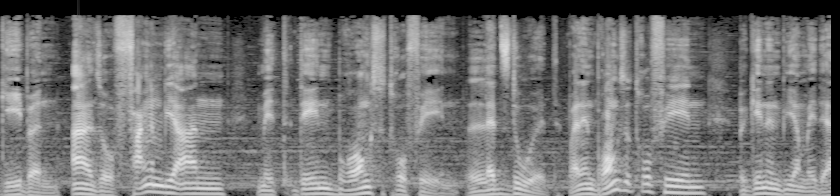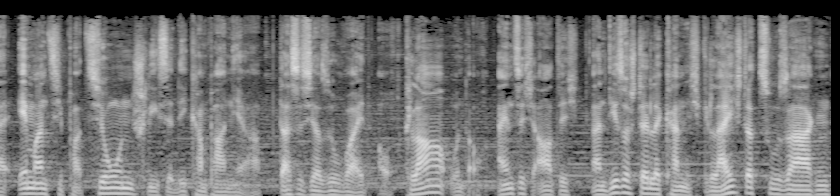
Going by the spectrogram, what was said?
geben. Also fangen wir an mit den Bronzetrophäen. Let's do it. Bei den Bronzetrophäen beginnen wir mit der Emanzipation, schließe die Kampagne ab. Das ist ja soweit auch klar und auch einzigartig. An dieser Stelle kann ich gleich dazu sagen,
